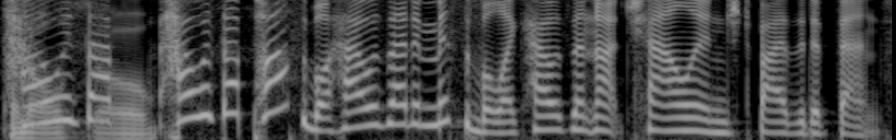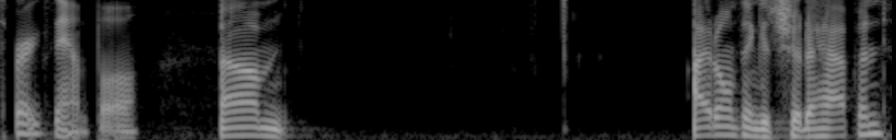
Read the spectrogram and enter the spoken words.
How is also, that? How is that possible? How is that admissible? Like, how is that not challenged by the defense, for example? Um, I don't think it should have happened.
